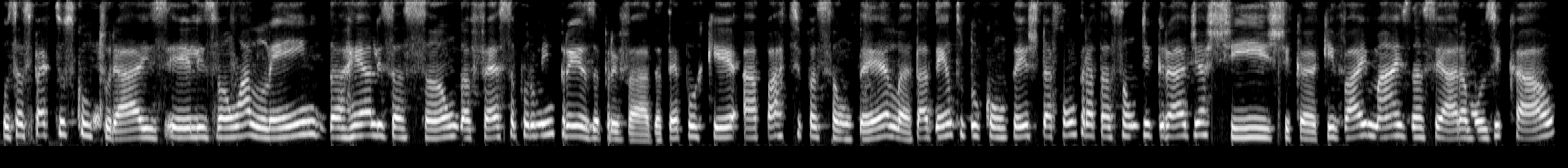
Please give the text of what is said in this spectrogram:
Os aspectos culturais, eles vão além da realização da festa por uma empresa privada, até porque a participação dela está dentro do contexto da contratação de grade artística, que vai mais na seara musical,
